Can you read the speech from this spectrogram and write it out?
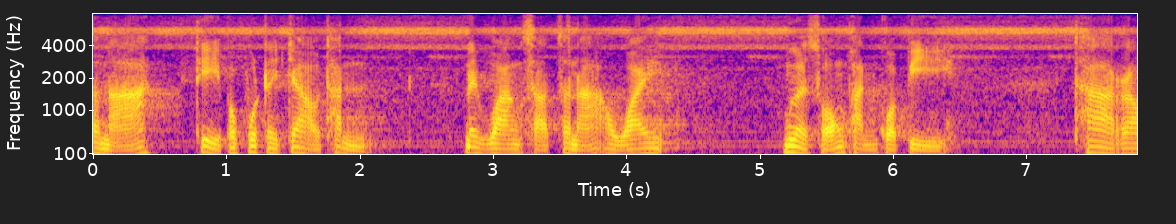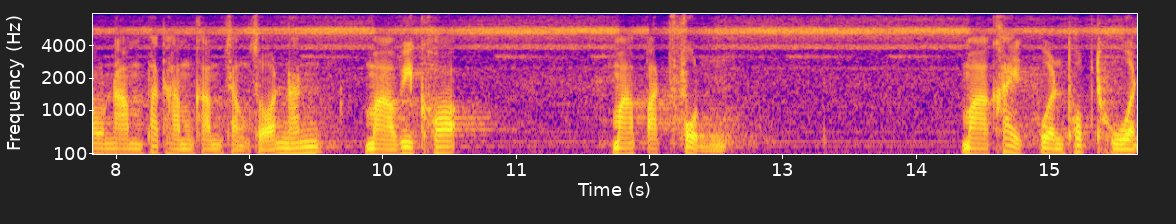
สนาที่พระพุทธเจ้าท่าน ได้วางศาสนาเอาไว้ เมื่อสองพันกว่าปี ถ้าเรานำพระธรรมคำสั่งสอนนั้น มาวิเคราะห์ มาปัดฝุ่น มาไข้ควรทบทวน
